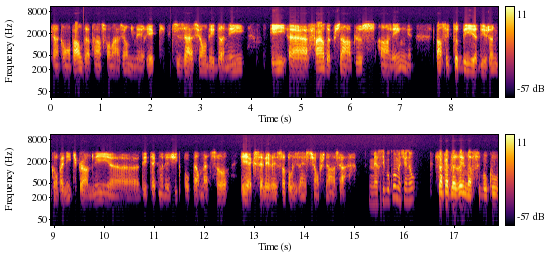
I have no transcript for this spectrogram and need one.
quand on parle de transformation numérique, utilisation des données et euh, faire de plus en plus en ligne pense que c'est toutes des, jeunes compagnies qui peuvent amener euh, des technologies pour permettre ça et accélérer ça pour les institutions financières. Merci beaucoup, M. No. Ça fait plaisir. Merci beaucoup.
